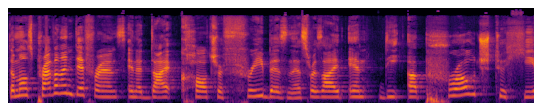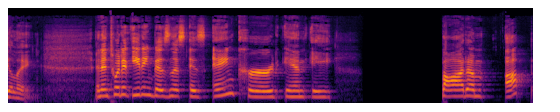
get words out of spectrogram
The most prevalent difference in a diet culture free business reside in the approach to healing. An intuitive eating business is anchored in a bottom up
